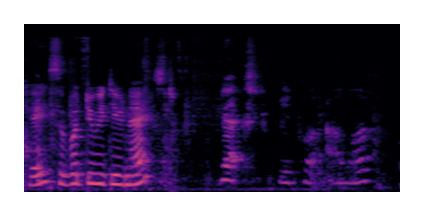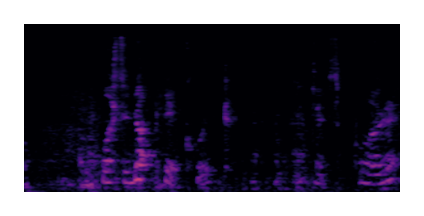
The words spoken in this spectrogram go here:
Okay, so what do we do next? Next, we put our washing up liquid. Let's pour it.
